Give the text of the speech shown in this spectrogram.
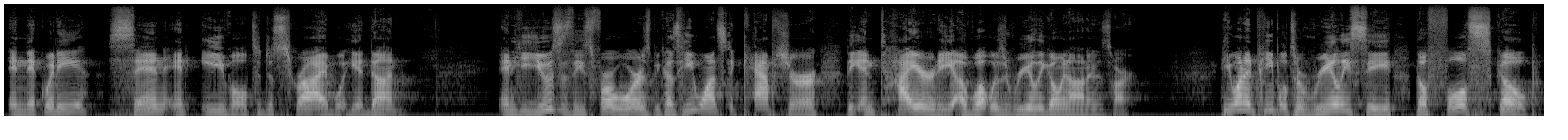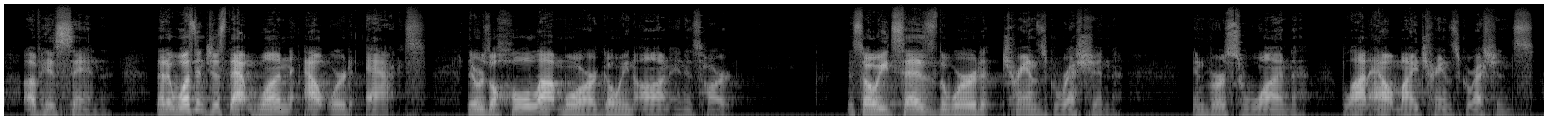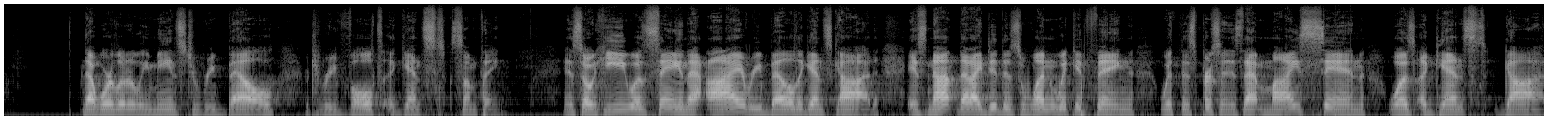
iniquity, sin, and evil to describe what he had done. And he uses these four words because he wants to capture the entirety of what was really going on in his heart. He wanted people to really see the full scope of his sin. That it wasn't just that one outward act, there was a whole lot more going on in his heart. And so he says the word transgression in verse 1 blot out my transgressions. That word literally means to rebel or to revolt against something. And so he was saying that I rebelled against God. It's not that I did this one wicked thing with this person, it's that my sin was against God.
